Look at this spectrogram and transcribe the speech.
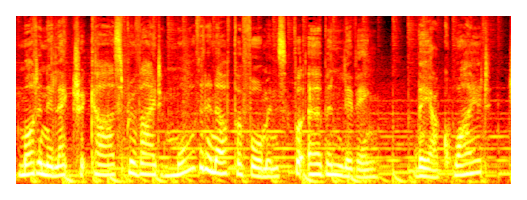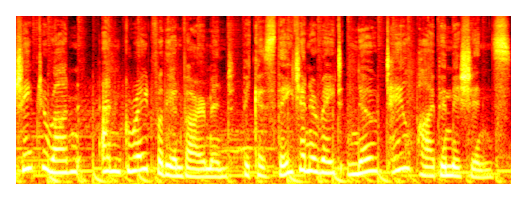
Modern electric cars provide more than enough performance for urban living. They are quiet, cheap to run and great for the environment because they generate no tailpipe emissions.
